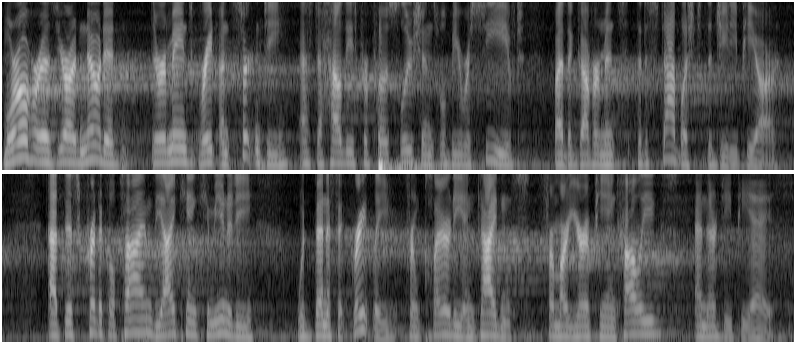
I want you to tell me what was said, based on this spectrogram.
Moreover, as Göran noted, there remains great uncertainty as to how these proposed solutions will be received by the governments that established the GDPR. At this critical time, the ICANN community would benefit greatly from clarity and guidance from our European colleagues and their DPAs.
